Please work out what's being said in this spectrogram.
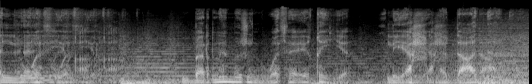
الوثيقة. برنامج وثائقي لأحمد عدنان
